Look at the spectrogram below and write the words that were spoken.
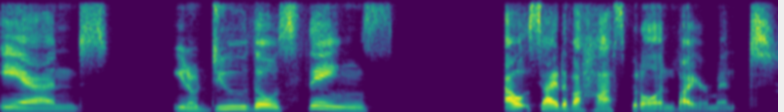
and you know, do those things outside of a hospital environment.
